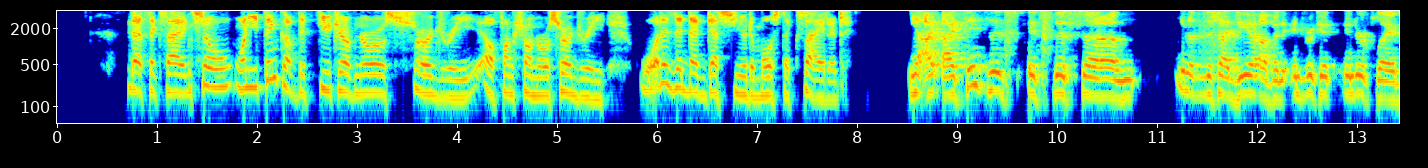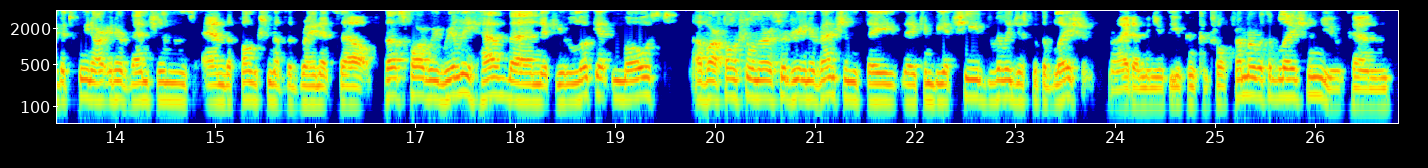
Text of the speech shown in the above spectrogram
That's exciting. So, when you think of the future of neurosurgery, of functional neurosurgery, what is it that gets you the most excited? Yeah, I, I think that it's this um, you know, this idea of an intricate interplay between our interventions and the function of the brain itself. Thus far, we really have been, if you look at most of our functional neurosurgery interventions, they, they can be achieved really just with ablation, right? I mean, you, you can control tremor with ablation. You can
